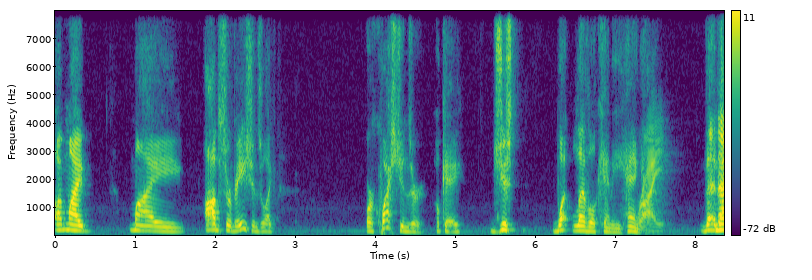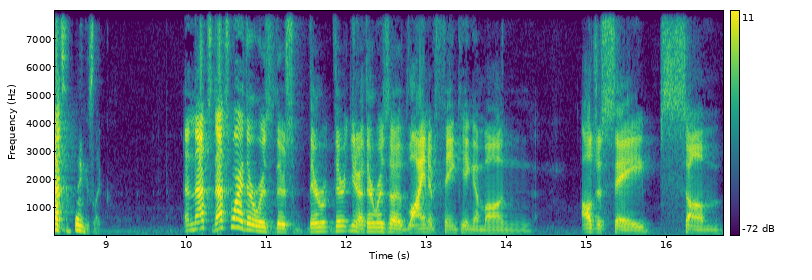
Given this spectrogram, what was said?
Uh, my my observations are like or questions are okay. Just what level can he hang? Right. Th- and that's that- the thing. It's like and that's that's why there was there's there there you know there was a line of thinking among I'll just say some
